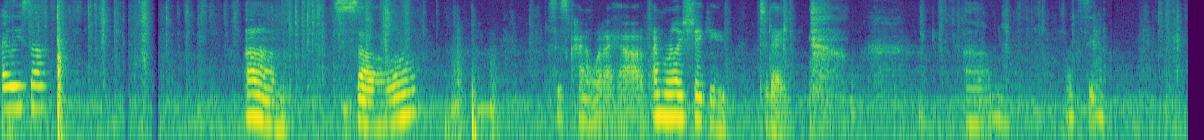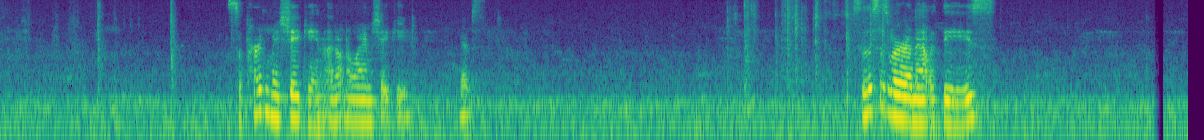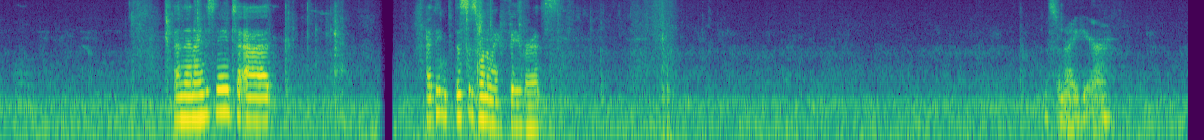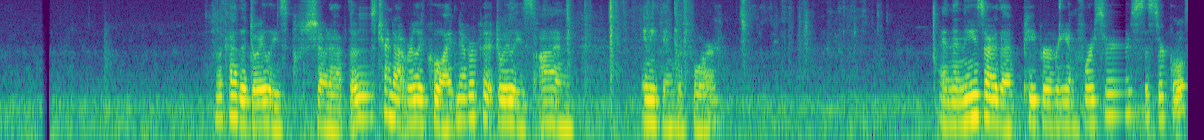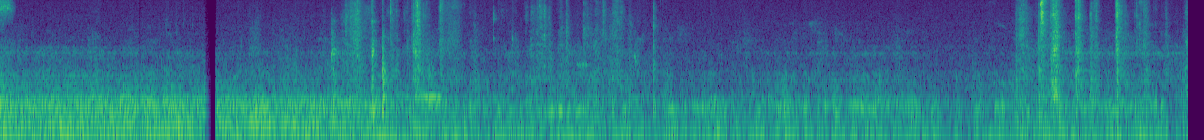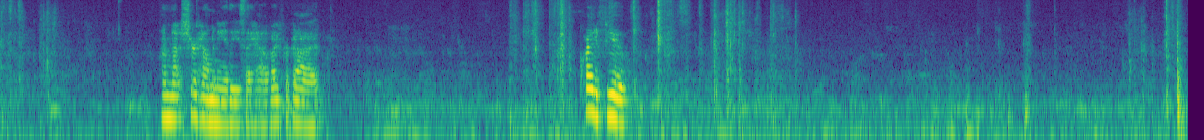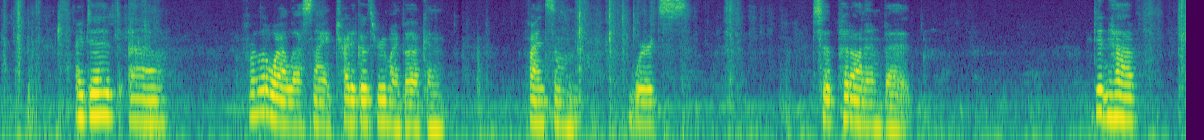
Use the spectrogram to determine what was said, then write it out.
hi Lisa um so this is kind of what I have I'm really shaky today um, let's see So pardon my shaking. I don't know why I'm shaky. Oops. So this is where I'm at with these. And then I just need to add, I think this is one of my favorites. This one right here. Look how the doilies showed up. Those turned out really cool. I'd never put doilies on anything before. And then these are the paper reinforcers, the circles. I'm not sure how many of these I have. I forgot. Quite a few. I did, uh, for a little while last night, try to go through my book and find some words to put on them, but didn't have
